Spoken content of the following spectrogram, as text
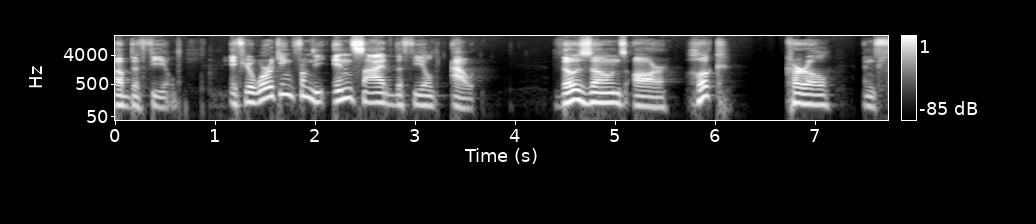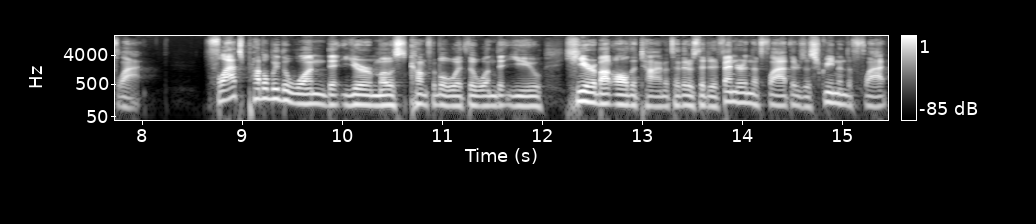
of the field if you're working from the inside of the field out, those zones are hook, curl, and flat. Flat's probably the one that you're most comfortable with, the one that you hear about all the time. It's like there's a defender in the flat, there's a screen in the flat.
